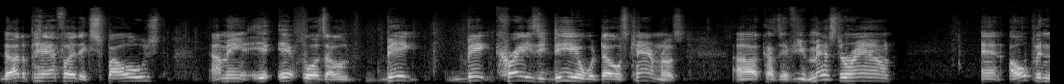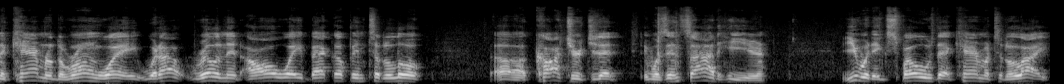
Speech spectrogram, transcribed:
the other half of it exposed. I mean, it, it was a big big crazy deal with those cameras because uh, if you messed around and opened the camera the wrong way without reeling it all the way back up into the little uh, cartridge that was inside here you would expose that camera to the light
